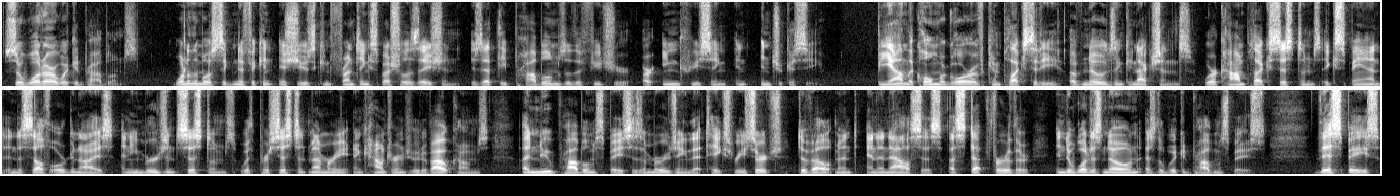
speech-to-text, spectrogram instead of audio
So, what are wicked problems? One of the most significant issues confronting specialization is that the problems of the future are increasing in intricacy. Beyond the Kolmogorov complexity of nodes and connections, where complex systems expand into self organized and emergent systems with persistent memory and counterintuitive outcomes, a new problem space is emerging that takes research, development, and analysis a step further into what is known as the wicked problem space. This space,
